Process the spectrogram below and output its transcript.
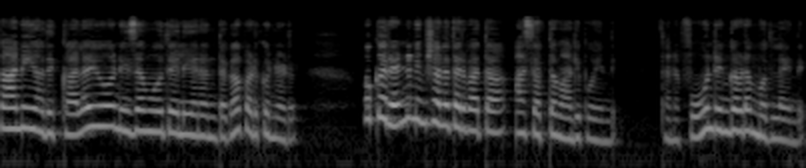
కానీ అది కలయో నిజమో తెలియనంతగా పడుకున్నాడు. ఒక రెండు నిమిషాల తర్వాత ఆ శబ్దం ఆగిపోయింది. తన ఫోన్ రింగ్ అవ్వడం మొదలైంది.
